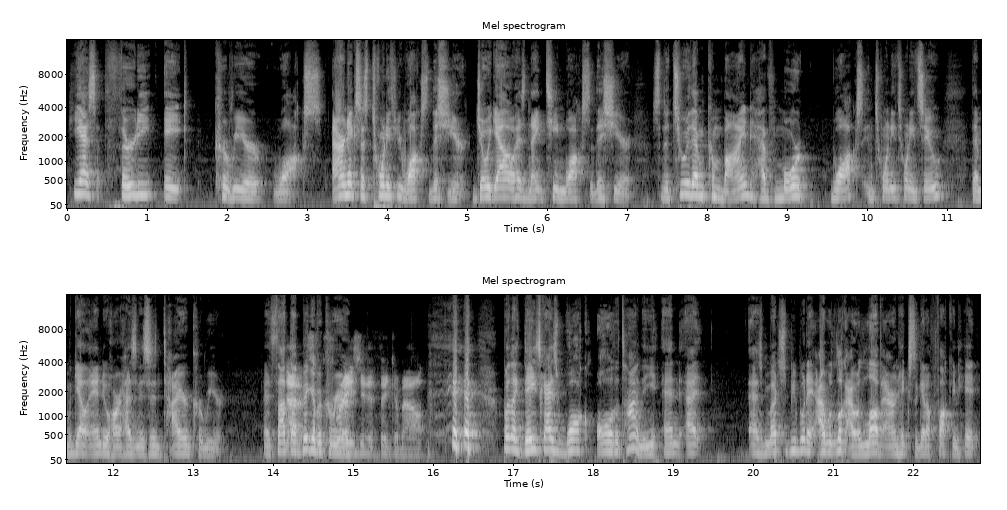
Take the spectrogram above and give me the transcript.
He has 38 career walks. Aaron Hicks has 23 walks this year. Joey Gallo has 19 walks this year. So the two of them combined have more walks in 2022 than Miguel Andujar has in his entire career. And it's not that big of a career. Crazy to think about. But like these guys walk all the time, and at, as much as people, I would look, I would love Aaron Hicks to get a fucking hit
